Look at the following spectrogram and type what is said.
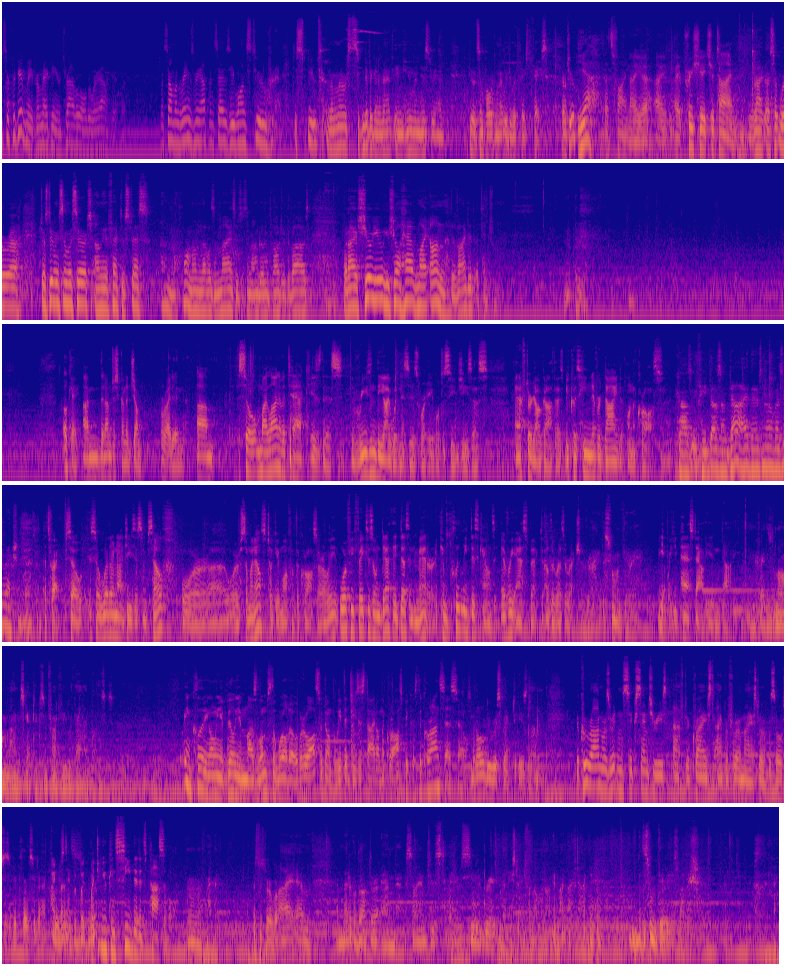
So forgive me for making you travel all the way out here. But when someone rings me up and says he wants to dispute the most significant event in human history, I feel it's important that we do it face to face. Don't you? Yeah, that's fine. I, uh, I, I, appreciate your time. You're right. Uh, so we're uh, just doing some research on the effect of stress on the hormone levels in mice, which is an ongoing project of ours. But I assure you, you shall have my undivided attention. Okay, I'm, then I'm just going to jump right in. Um, so, my line of attack is this the reason the eyewitnesses were able to see Jesus after Golgotha is because he never died on the cross. Because if he doesn't die, there's no resurrection. Right? That's right. So, so whether or not Jesus himself or uh, or someone else took him off of the cross early, or if he fakes his own death, it doesn't matter. It completely discounts every aspect of the resurrection. Right, the swoon theory. Yeah, but he passed out. He didn't die. I'm afraid there's a long line of skeptics in front of you with that hypothesis. Including only a billion Muslims the world over who also don't believe that Jesus died on the cross because the Quran says so. With all due respect to Islam, the Quran was written six centuries after Christ. I prefer my historical sources a bit closer to actual I understand, events. but, but, but you concede that it's possible. Uh, Mr. Strobel, I am a medical doctor and a scientist. I have seen a great many strange phenomena in my lifetime. But the swoon theory is rubbish.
